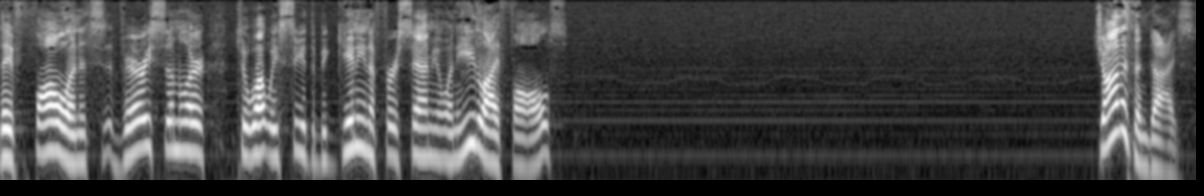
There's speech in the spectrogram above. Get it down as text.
they've fallen. It's very similar to what we see at the beginning of 1 Samuel when Eli falls. Jonathan dies.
